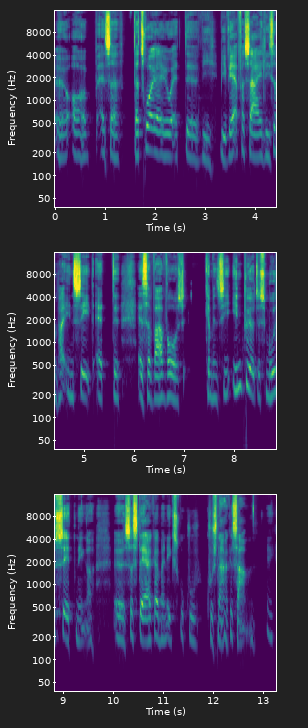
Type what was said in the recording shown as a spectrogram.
Øh, og altså der tror jeg jo, at øh, vi, vi hver for sig ligesom har indset, at øh, altså var vores kan man sige, indbyrdes modsætninger øh, så stærke, at man ikke skulle kunne, kunne snakke sammen. Ikke?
